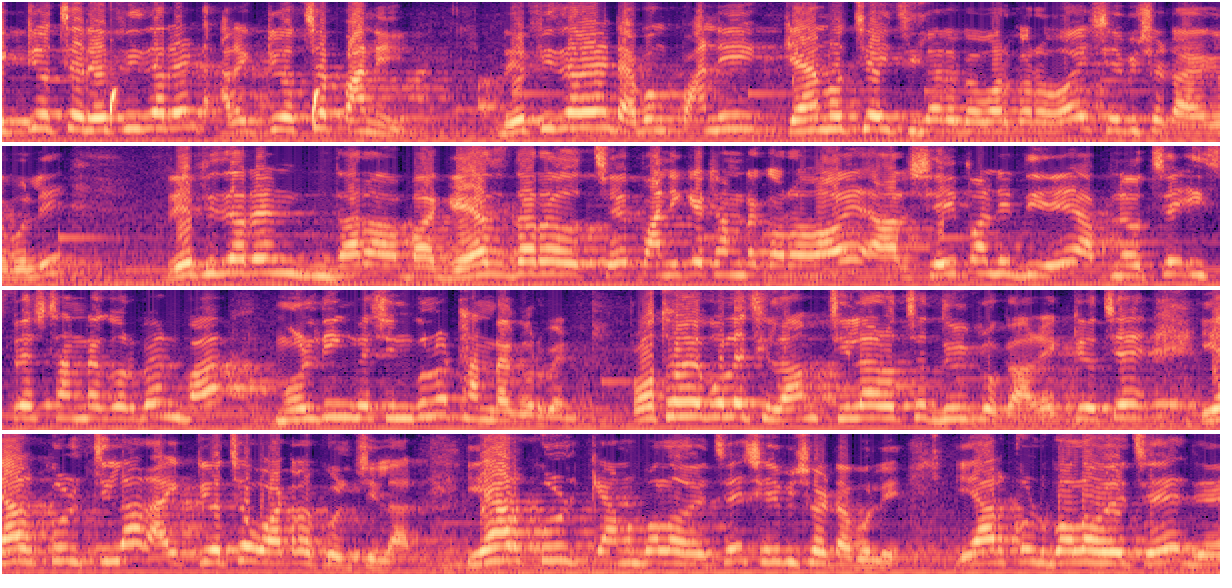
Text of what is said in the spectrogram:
একটি হচ্ছে রেফ্রিজারেন্ট আরেকটি হচ্ছে পানি। রেফ্রিজারেন্ট এবং পানি কেন হচ্ছে এই চিলারে ব্যবহার করা হয় সে বিষয়টা আগে বলি। রেফ্রিজারেন্ট দ্বারা বা গ্যাস দ্বারা হচ্ছে পানিকে ঠান্ডা করা হয়, আর সেই পানি দিয়ে আপনি হচ্ছে স্পেস ঠান্ডা করবেন বা মোল্ডিং মেশিনগুলো ঠান্ডা করবেন। প্রথমে বলেছিলাম চিলার হচ্ছে দুই প্রকার, একটি হচ্ছে এয়ার কুল্ড চিলার আর একটি হচ্ছে water cool chiller air cooled কেন বলা হয়েছে? সেই বিষয়টা বলি। এয়ার কুল্ড বলা হয়েছে যে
